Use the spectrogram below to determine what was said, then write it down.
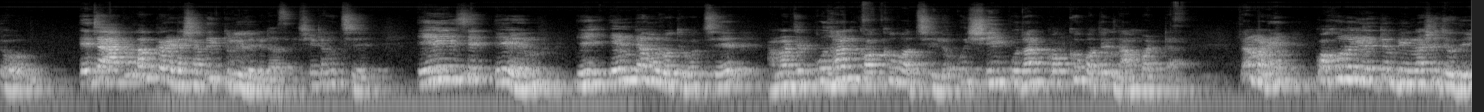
তো এটা আঁকলাম কারণ এটার সাথে একটু রিলেটেড আছে। সেটা হচ্ছে এই যে এন এই এনটা মূলত হচ্ছে আমার যে প্রধান কক্ষপথ ছিল, ওই সেই প্রধান কক্ষপথের নাম্বারটা। তার মানে কখনো ইলেকট্রন বিন্যাসে যদি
